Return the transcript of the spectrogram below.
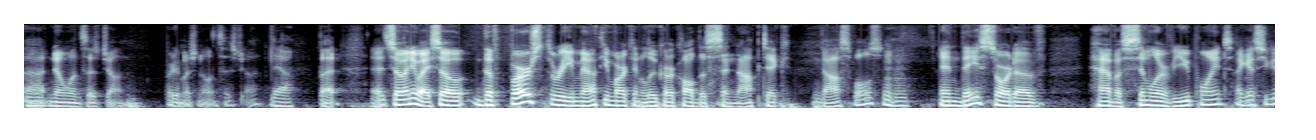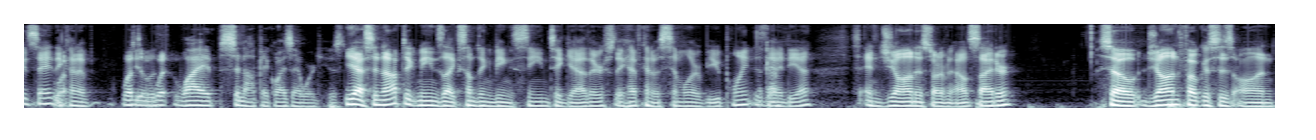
Uh, Mm. No one says John. Pretty much no one says John. Yeah. But uh, so anyway, so the first three, Matthew, Mark, and Luke, are called the Synoptic Gospels, Mhm. and they sort of have a similar viewpoint. I guess you could say they What- kind of What, what, why synoptic? Why is that word used? yeah, synoptic means like something being seen together. So they have kind of a similar viewpoint, is the idea. And John is sort of an outsider. So John focuses on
